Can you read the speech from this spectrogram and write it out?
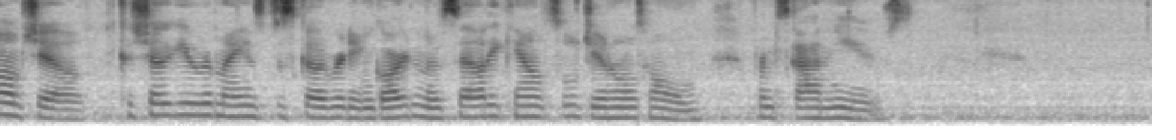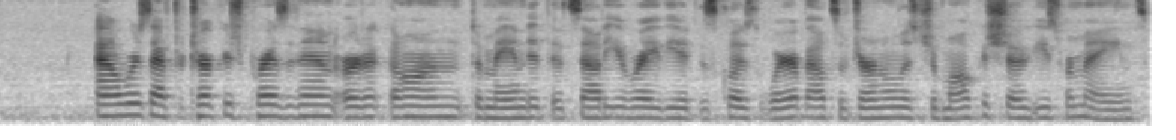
Bombshell. Khashoggi remains discovered in garden of Saudi Consul General's home. From Sky News. Hours after Turkish President Erdogan demanded that Saudi Arabia disclose the whereabouts of journalist Jamal Khashoggi's remains,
